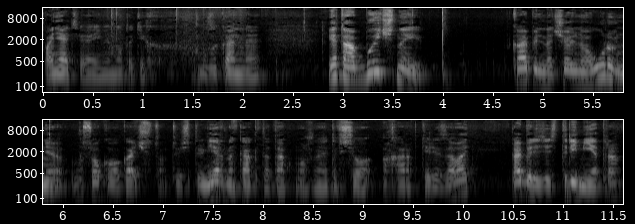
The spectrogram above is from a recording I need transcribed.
понятия именно вот этих музыкальные. Это обычный кабель начального уровня высокого качества. То есть примерно как-то так можно это все охарактеризовать. Кабель здесь 3 метра.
